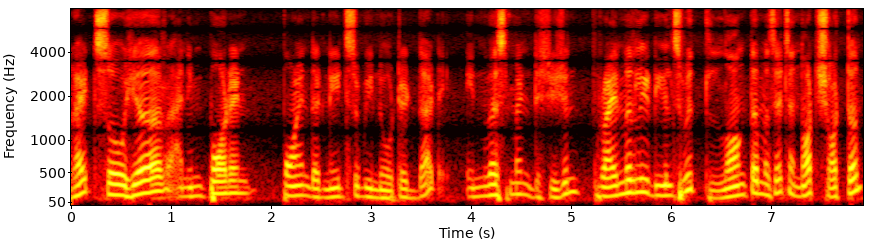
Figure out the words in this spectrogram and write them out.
right? So here an important point that needs to be noted that investment decision primarily deals with long term assets and not short term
